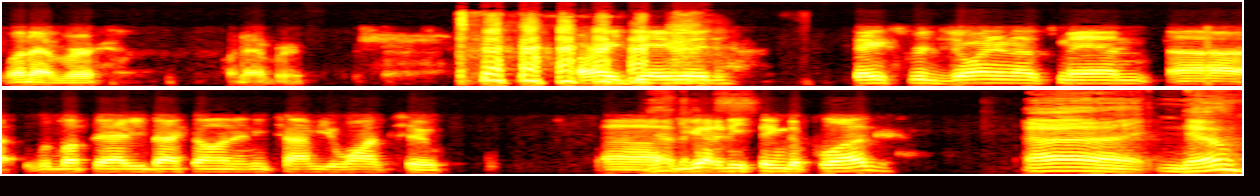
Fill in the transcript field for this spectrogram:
Whatever. Whatever. All right, David. Thanks for joining us, man. Uh, would love to have you back on anytime you want to. Uh, Yeah, you got anything to plug? Uh, no,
